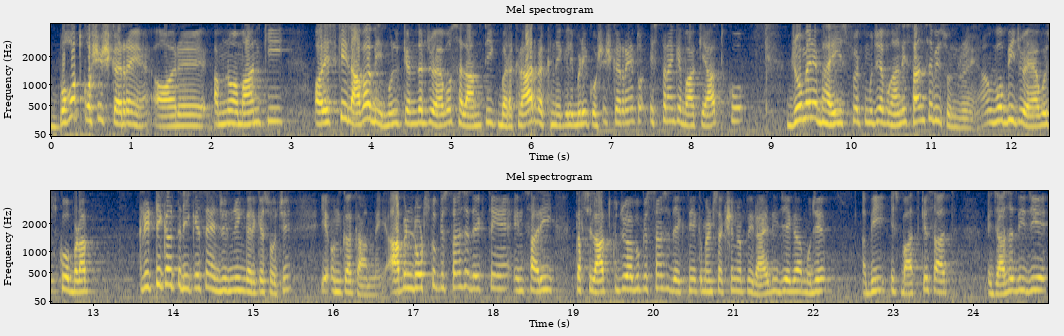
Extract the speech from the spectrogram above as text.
बहुत कोशिश कर रहे हैं और अमन अमान की और इसके अलावा भी मुल्क के अंदर जो है वो सलामती बरकरार रखने के लिए बड़ी कोशिश कर रहे हैं। तो इस तरह के वाक़ात को जो मेरे भाई इस वक्त मुझे अफ़गानिस्तान से भी सुन रहे हैं, वो भी जो है वो इसको बड़ा क्रिटिकल तरीके से इंजीनियरिंग करके सोचें। ये उनका काम नहीं है। आप इन डोट्स को किस तरह से देखते हैं? इन सारी तफसीत को जो है वो किस तरह से देखते हैं? कमेंट सेक्शन में अपनी राय दीजिएगा। मुझे अभी इस बात के साथ इजाज़त दीजिए।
